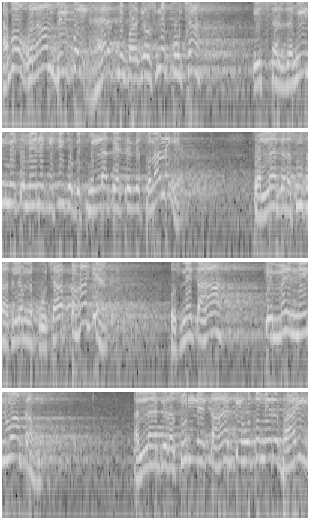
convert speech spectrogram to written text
اب وہ غلام بالکل حیرت میں پڑ گیا۔ اس نے پوچھا اس سرزمین میں تو میں نے کسی کو بسم اللہ کہتے ہوئے سنا نہیں ہے۔ تو اللہ کے رسول صلی اللہ علیہ وسلم نے پوچھا، آپ کہاں کے ہیں؟ اس نے کہا کہ میں نینوا کا ہوں۔ اللہ کے رسول نے کہا کہ وہ تو میرے بھائی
